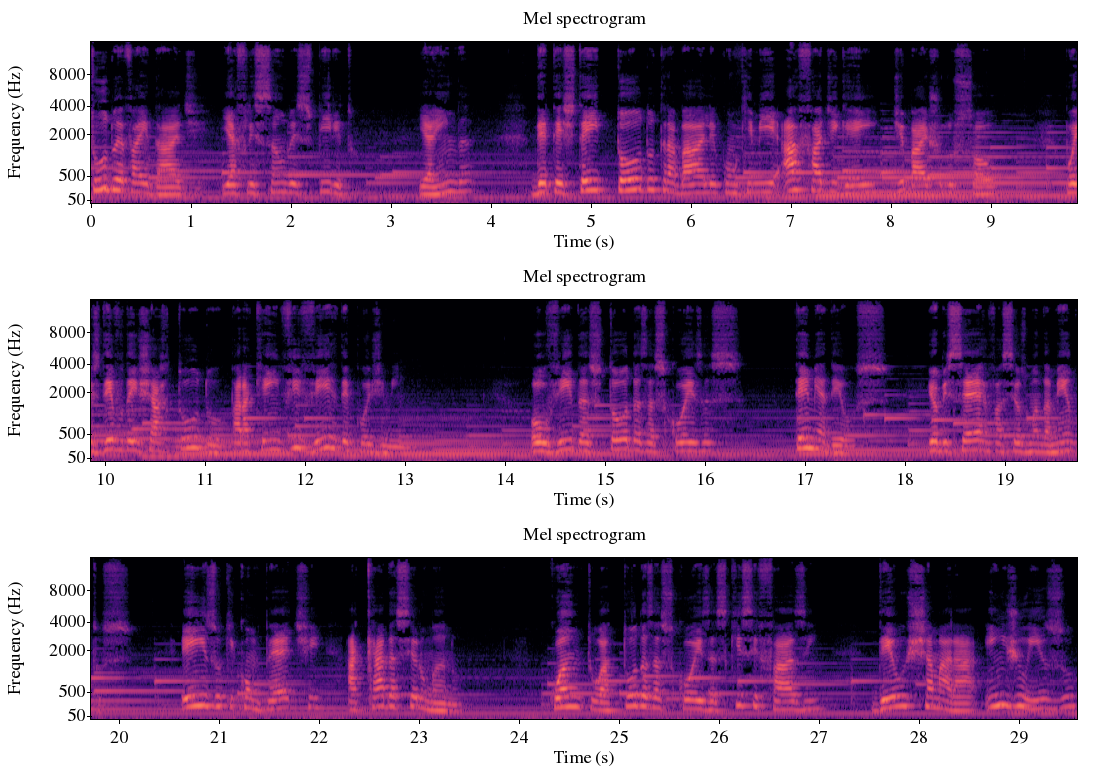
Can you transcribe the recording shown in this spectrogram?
Tudo é vaidade e aflição do espírito, e ainda detestei todo o trabalho com que me afadiguei debaixo do sol pois devo deixar tudo para quem viver depois de mim. Ouvidas todas as coisas, teme a Deus e observa seus mandamentos, eis o que compete a cada ser humano. Quanto a todas as coisas que se fazem, Deus chamará em juízo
